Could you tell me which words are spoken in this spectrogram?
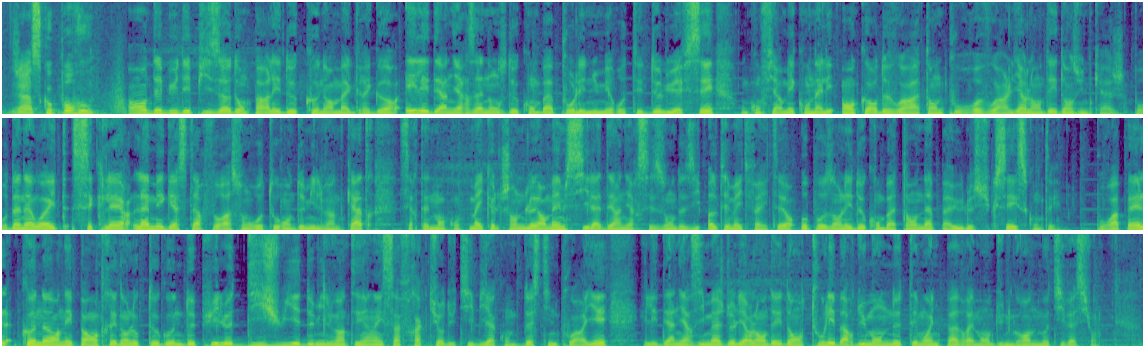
J'ai un scoop pour vous. En début d'épisode, on parlait de Conor McGregor et les dernières annonces de combat pour les numérotés de l'UFC ont confirmé qu'on allait encore devoir attendre pour revoir l'Irlandais dans une cage. Pour Dana White, c'est clair, la mégastar fera son retour en 2024, certainement contre Michael Chandler, même si la dernière saison de The Ultimate Fighter opposant les deux combattants n'a pas eu le succès escompté. Pour rappel, Connor n'est pas entré dans l'octogone depuis le 10 juillet 2021 et sa fracture du tibia contre Dustin Poirier et les dernières images de l'Irlandais dans tous les bars du monde ne témoignent pas vraiment d'une grande motivation.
